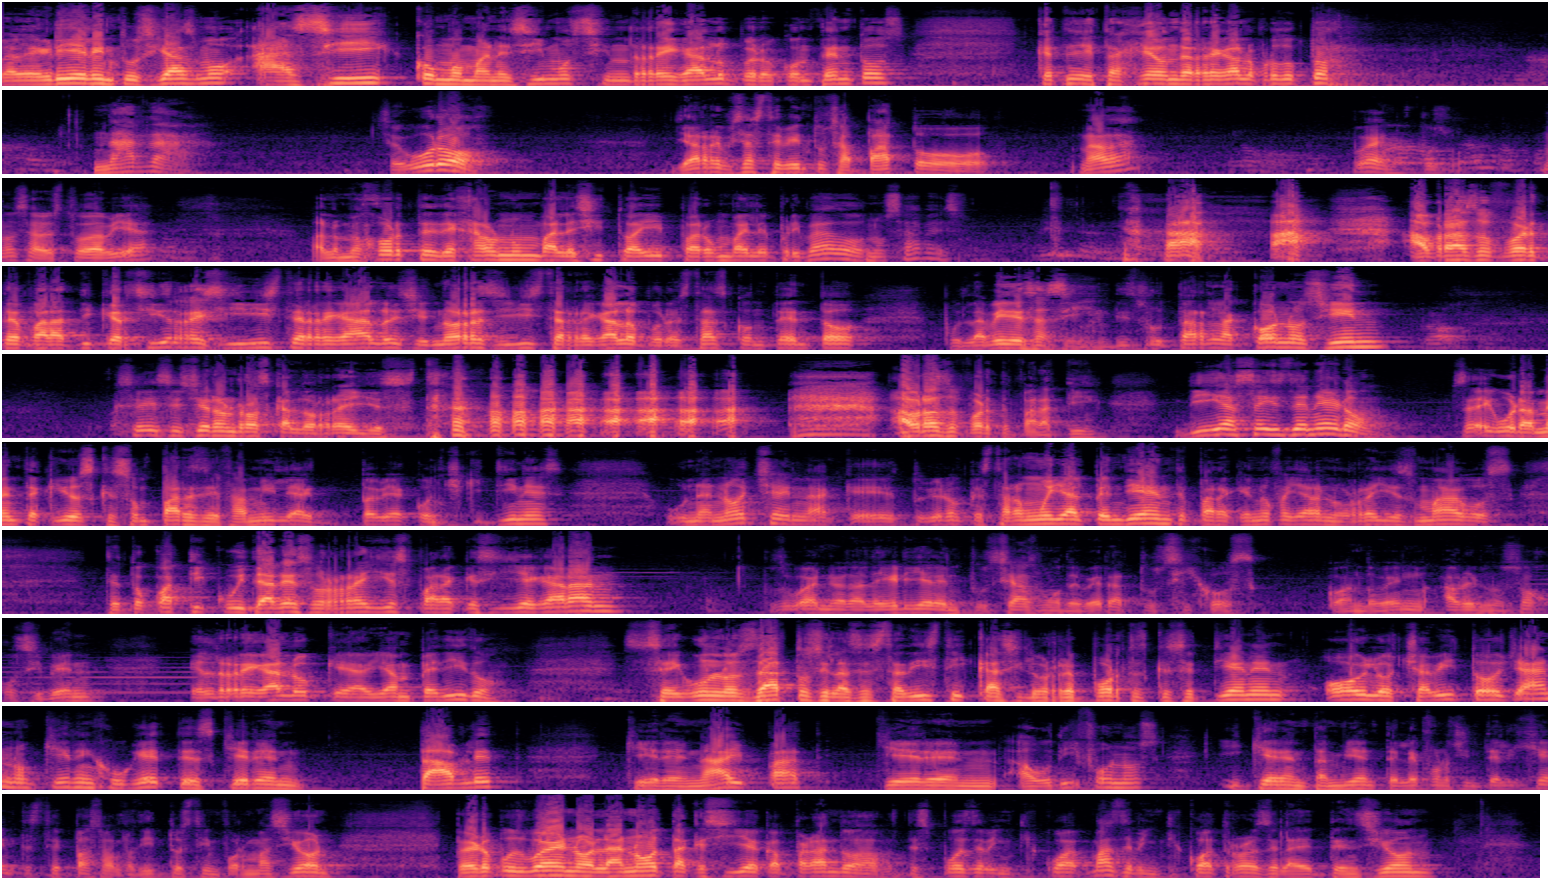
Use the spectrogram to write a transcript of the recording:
la alegría y el entusiasmo, así como amanecimos sin regalo, pero contentos. ¿Qué te trajeron de regalo, productor? Nada. ¿Seguro? ¿Ya revisaste bien tu zapato? ¿Nada? Bueno, pues no sabes todavía. A lo mejor te dejaron un valecito ahí para un baile privado, no sabes. Abrazo fuerte para ti, que si recibiste regalo y si no recibiste regalo, pero estás contento, pues la vida es así, disfrutarla con o sin. Sí, se hicieron rosca los reyes. Abrazo fuerte para ti. Día 6 de enero, seguramente aquellos que son padres de familia, todavía con chiquitines, una noche en la que tuvieron que estar muy al pendiente para que no fallaran los reyes magos. Te tocó a ti cuidar a esos reyes para que si llegaran, pues bueno, la alegría y el entusiasmo de ver a tus hijos cuando ven, abren los ojos y ven el regalo que habían pedido. Según los datos y las estadísticas y los reportes que se tienen, hoy los chavitos ya no quieren juguetes, quieren tablet, quieren iPad, quieren audífonos y quieren también teléfonos inteligentes. Te paso al ratito esta información. Pero pues bueno, la nota que sigue acaparando después de 24, más de 24 horas de la detención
